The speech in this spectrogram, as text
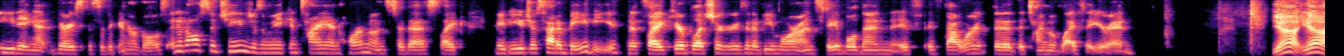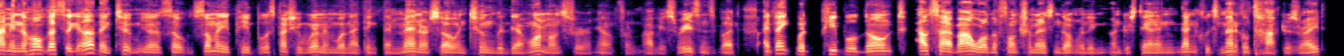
eating at very specific intervals and it also changes I and mean, we can tie in hormones to this like maybe you just had a baby and it's like your blood sugar is going to be more unstable than if if that weren't the the time of life that you're in yeah, yeah. I mean, the whole that's the other thing too. You know, so so many people, especially women, more than I think than men, are so in tune with their hormones for you know for obvious reasons. But I think what people don't outside of our world of functional medicine don't really understand, and that includes medical doctors, right?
